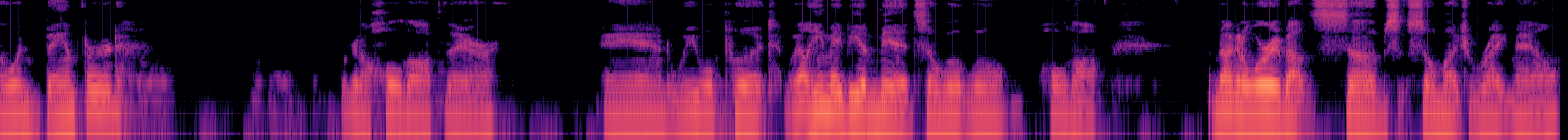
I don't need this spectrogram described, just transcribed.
Owen Bamford. We're going to hold off there. And we will put, well, he may be a mid, so we'll, we'll hold off. I'm not going to worry about subs so much right now.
